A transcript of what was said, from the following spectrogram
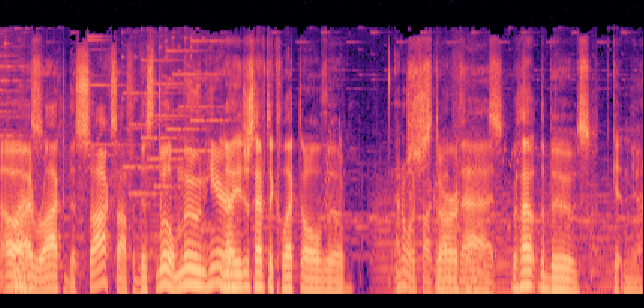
Oh, Nice. I rocked the socks off of this little moon here. Now you just have to collect all the I don't want to talk about that. without the booze getting you.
